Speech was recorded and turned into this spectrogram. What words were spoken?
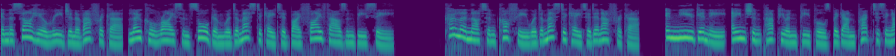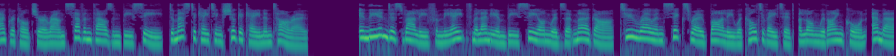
In the Sahel region of Africa, local rice and sorghum were domesticated by 5000 BC. Kola nut and coffee were domesticated in Africa. In New Guinea, ancient Papuan peoples began practicing agriculture around 7000 BC, domesticating sugarcane and taro. In the Indus Valley from the 8th millennium BC onwards at Mehrgarh, two-row and six-row barley were cultivated, along with einkorn, emmer,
